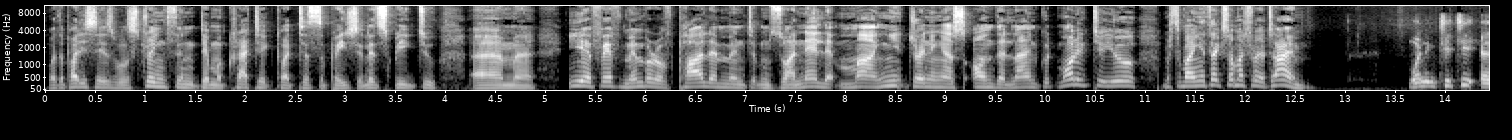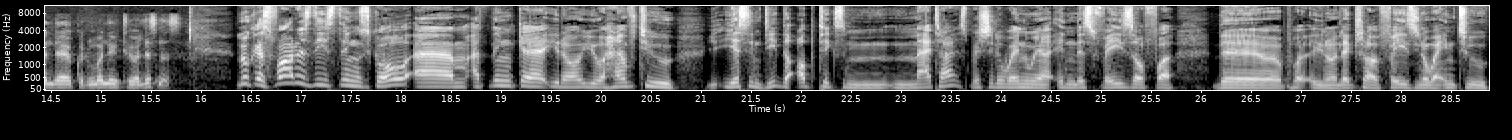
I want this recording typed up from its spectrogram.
what the party says will strengthen democratic participation. Let's speak to um, EFF Member of Parliament Mzwanele Manyi joining us on the line. Good morning to you, Mr. Manyi. Thanks so much for your time. Morning, TT, and uh, good morning to your listeners. Look, as far as these things go, um, I think uh, you know you have to. Yes, indeed, the optics matter, especially when we are in this phase of uh, the you know electoral phase. You know, we're into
